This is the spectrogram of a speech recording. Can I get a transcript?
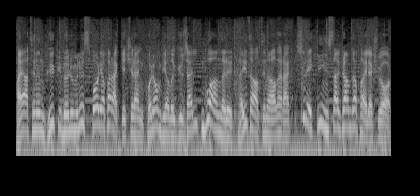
Hayatının büyük bir bölümünü spor yaparak geçiren Kolombiyalı güzel bu anları kayıt altına alarak sürekli Instagram'da paylaşıyor.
